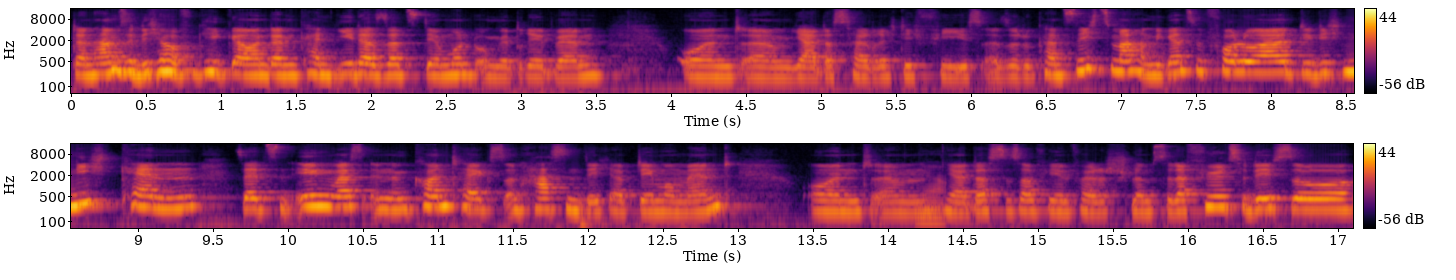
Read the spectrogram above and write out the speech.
dann haben sie dich auf dem Kieker und dann kann jeder Satz dir im Mund umgedreht werden. Und ähm, ja, das ist halt richtig fies. Also du kannst nichts machen. Die ganzen Follower, die dich nicht kennen, setzen irgendwas in den Kontext und hassen dich ab dem Moment. Und ähm, ja. ja, das ist auf jeden Fall das Schlimmste. Da fühlst du dich so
